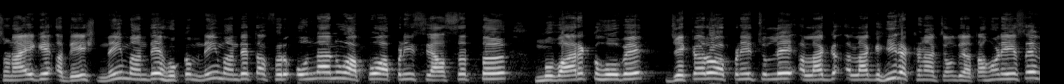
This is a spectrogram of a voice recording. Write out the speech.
ਸੁਣਾਏ ਗਏ ਆਦੇਸ਼ ਨਹੀਂ ਮੰਨਦੇ, ਹੁਕਮ ਨਹੀਂ ਮੰਨਦੇ, ਤਾਂ ਫਿਰ ਉਹਨਾਂ ਨੂੰ ਆਪੋ ਆਪਣੀ ਸਿਆਸਤ ਮੁਬਾਰਕ ਹੋਵੇ, ਜੇਕਰ ਉਹ ਆਪਣੇ ਚੁੱਲ੍ਹੇ ਅਲੱਗ-ਅਲੱਗ ਹੀ ਰੱਖਣਾ ਚਾਹੁੰਦੇ ਆ। ਤਾਂ ਹੁਣ ਇਸੇ ਵਿੱਚ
